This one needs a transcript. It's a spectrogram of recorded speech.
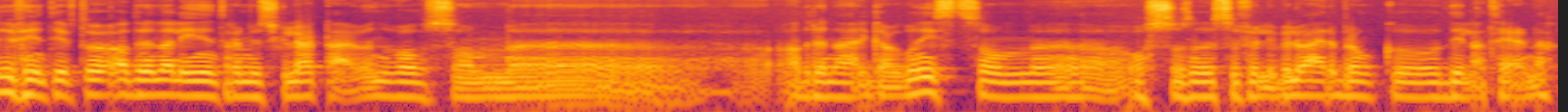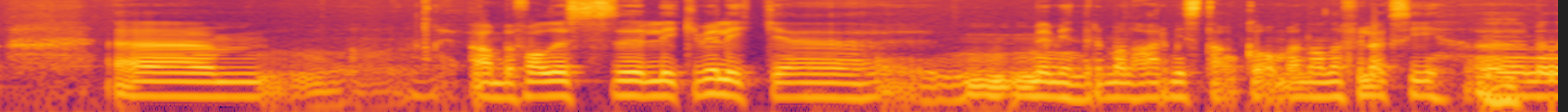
definitivt og Adrenalin intramuskulært er jo en voldsom uh, adrenergagonist, som uh, også selvfølgelig vil være bronkodiliterende. anbefales likevel ikke, med mindre man har mistanke om en anafylaksi. Mm. men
